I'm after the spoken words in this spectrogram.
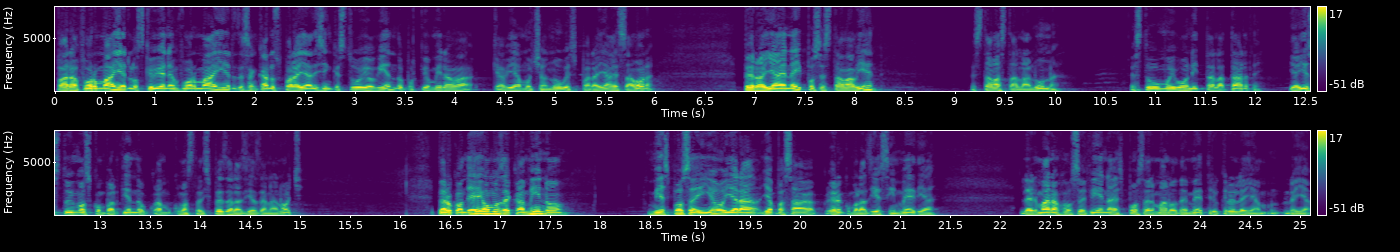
para Fort Myers, los que viven en Fort Myers, de San Carlos para allá, dicen que estuvo lloviendo porque yo miraba que había muchas nubes para allá a esa hora. Pero allá en pues estaba bien, estaba hasta la luna. Estuvo muy bonita la tarde y ahí estuvimos compartiendo como hasta después de las 10 de la noche. Pero cuando ya íbamos de camino, mi esposa y yo ya, era, pasaba, eran como las diez y media. La hermana Josefina, esposa del hermano Demetrio, creo le le,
